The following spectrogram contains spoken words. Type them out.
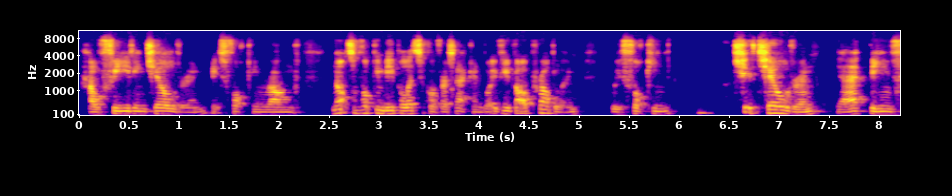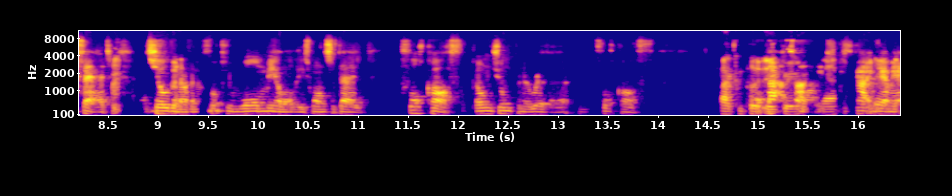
how feeding children is fucking wrong. Not to fucking be political for a second, but if you've got a problem with fucking ch- children, yeah, being fed, and children having a fucking warm meal at least once a day, fuck off. Go and jump in a river and fuck off. I At completely that agree time, with that. you can't even get me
